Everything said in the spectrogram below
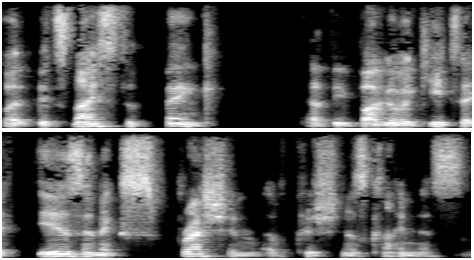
but it's nice to think that the Bhagavad Gita is an expression of Krishna's kindness.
